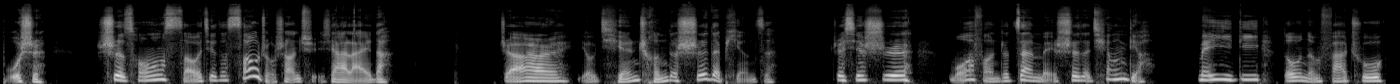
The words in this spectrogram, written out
不是，是从扫街的扫帚上取下来的。这儿有虔诚的诗的瓶子。这些诗模仿着赞美诗的腔调，每一滴都能发出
